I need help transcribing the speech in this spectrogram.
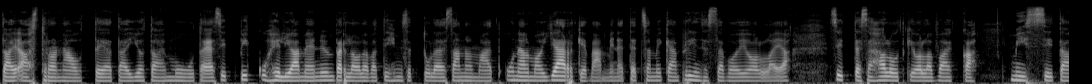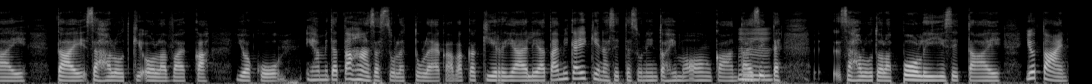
tai astronautteja tai jotain muuta, ja sitten pikkuhiljaa meidän ympärillä olevat ihmiset tulee sanomaan, että unelmoi järkevämmin, että et sä mikään prinsessa voi olla, ja sitten sä haluatkin olla vaikka missi tai, tai sä haluatkin olla vaikka joku, ihan mitä tahansa sulle tuleekaan, vaikka kirjailija tai mikä ikinä sitten sun intohimo onkaan, tai mm. sitten sä haluat olla poliisi tai jotain,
